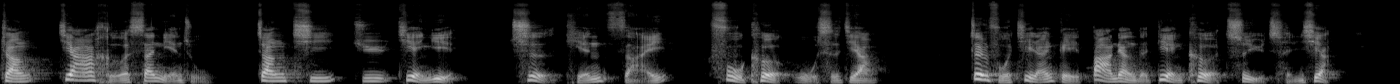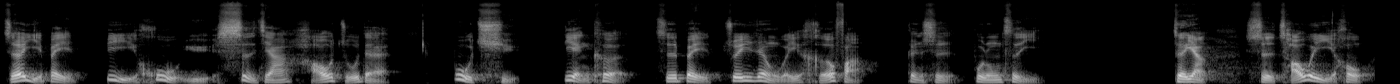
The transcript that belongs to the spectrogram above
张嘉禾三年卒，张妻居建业，赐田宅，复客五十家。政府既然给大量的佃客赐予丞相，则已被庇护与世家豪族的不取佃客之被追认为合法，更是不容置疑。这样使曹魏以后。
